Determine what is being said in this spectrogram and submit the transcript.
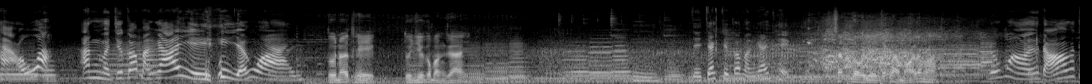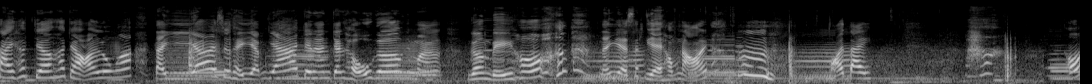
Xạo quá Anh mà chưa có bạn gái gì Giỡn hoài. Tôi nói thiệt tôi chưa có bạn gái. Ừ, Vậy chắc chưa có bạn gái thiệt. Xách đồ về chắc là mỏi lắm hả rồi, đỏ cái tay hết trơn hết trọi luôn á. Tại vì á, siêu thị giảm giá cho nên tranh thủ gom Nhưng mà gom bị hố. Nãy giờ xách về không nổi. Ừm, Mỏi tay. Ủa,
